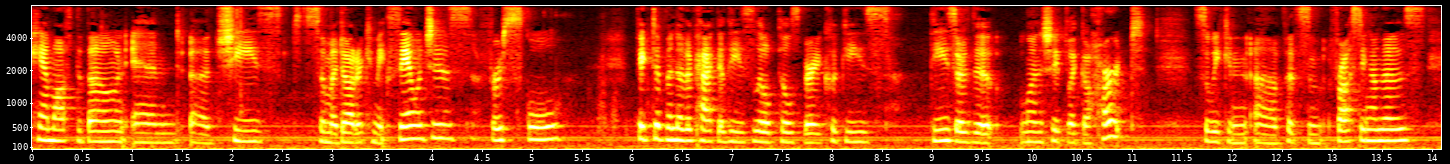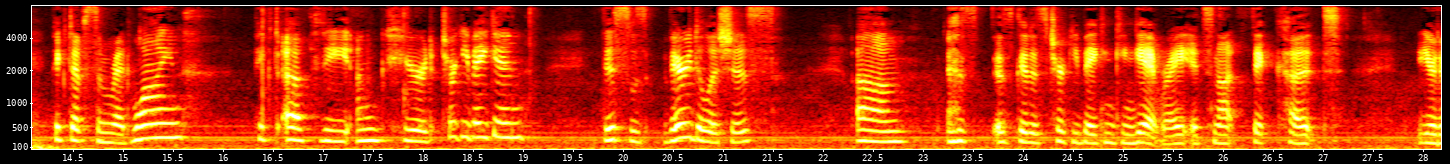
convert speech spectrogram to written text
ham off the bone and uh, cheese so my daughter can make sandwiches for school. Picked up another pack of these little Pillsbury cookies. These are the ones shaped like a heart so we can uh, put some frosting on those. Picked up some red wine. Picked up the uncured turkey bacon. This was very delicious. Um, as, as good as turkey bacon can get, right? It's not thick cut. Your,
